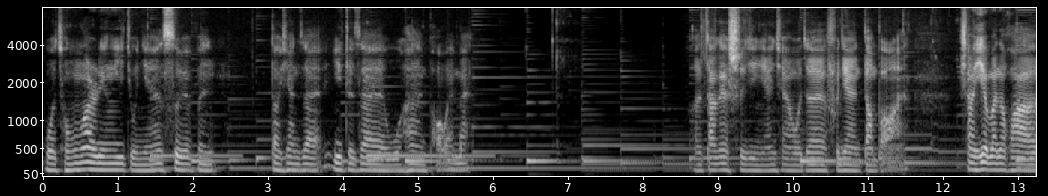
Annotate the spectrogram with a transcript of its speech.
我从二零一九年四月份。到现在一直在武汉跑外卖。呃，大概十几年前我在福建当保安，上夜班的话，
